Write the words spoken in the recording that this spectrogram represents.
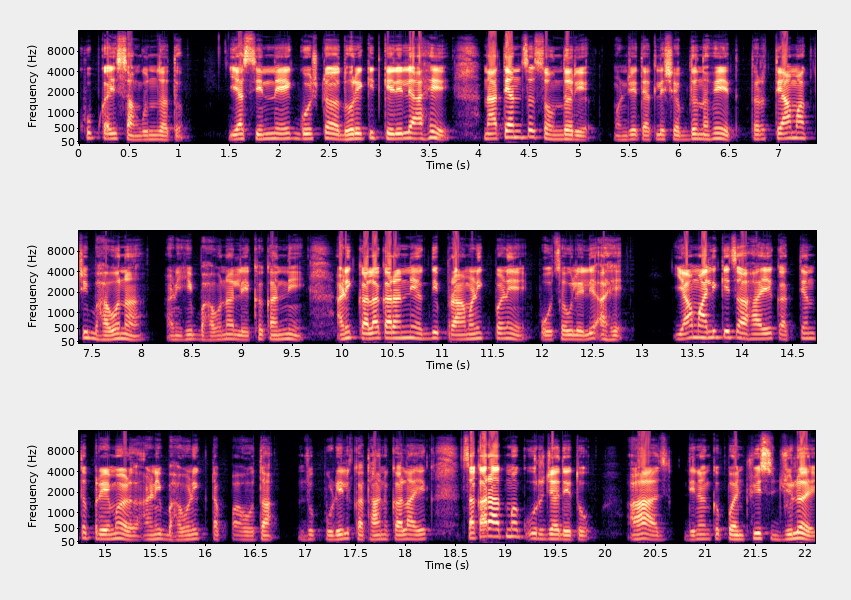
खूप काही सांगून जातं. या सीनने एक गोष्ट अधोरेखित केलेली आहे नात्यांचं सौंदर्य. म्हणजे त्यातले शब्द नव्हेत तर त्यामागची भावना आणि ही भावना लेखकांनी आणि कलाकारांनी अगदी प्रामाणिकपणे पोचवलेली आहे. या मालिकेचा हा एक अत्यंत प्रेमळ आणि भावनिक टप्पा होता जो पुढील कथानकाला एक सकारात्मक ऊर्जा देतो. आज दिनांक पंचवीस जुलै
